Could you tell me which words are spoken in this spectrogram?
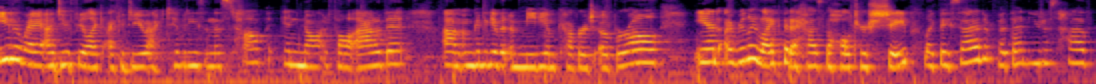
Either way, I do feel like I could do activities in this top and not fall out of it. Um, I'm gonna give it a medium coverage overall. And I really like that it has the halter shape, like they said, but then you just have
